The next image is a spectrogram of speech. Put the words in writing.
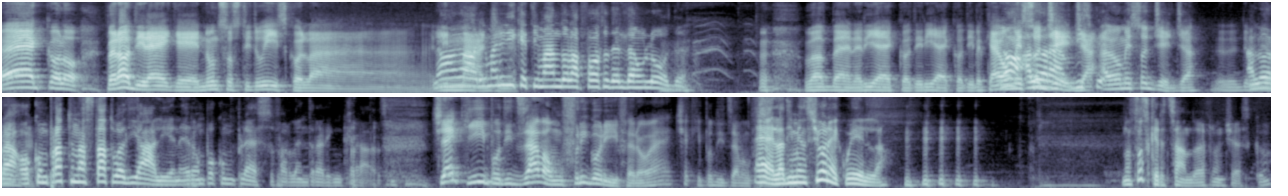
Eccolo! Però direi che non sostituisco la... No, no, l'immagine. rimani lì che ti mando la foto del download. Va bene, rieccoti, rieccoti. Perché avevo No, messo allora, Geggia. vi spie- Avevo messo Geggia. eh, Allora, ho comprato una statua di Alien, era un po' complesso farla entrare in casa. C'è chi ipotizzava un frigorifero, eh? C'è chi ipotizzava un Eh, frigorifero. la dimensione è quella. Non sto scherzando, eh, Francesco?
